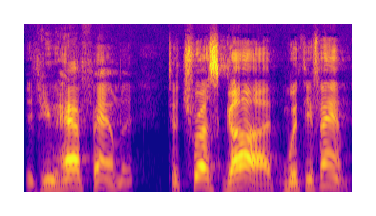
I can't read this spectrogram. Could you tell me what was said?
if you have family, to trust God with your family.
